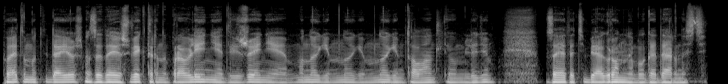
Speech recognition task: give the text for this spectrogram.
поэтому ты даешь, задаешь вектор направления, движения многим-многим-многим талантливым людям. За это тебе огромная благодарность.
